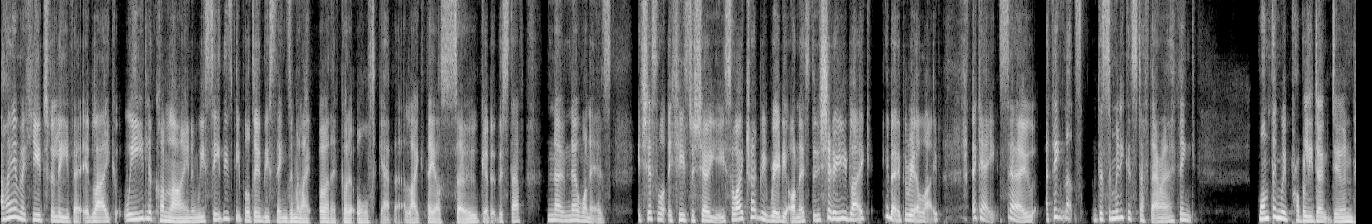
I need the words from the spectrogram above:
I am a huge believer in like we look online and we see these people do these things and we're like, oh, they've got it all together. Like they are so good at this stuff. No, no one is. It's just what they choose to show you. So I try to be really honest and show you like you know, the real life. Okay, so I think that's there's some really good stuff there. And I think one thing we probably don't do, and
